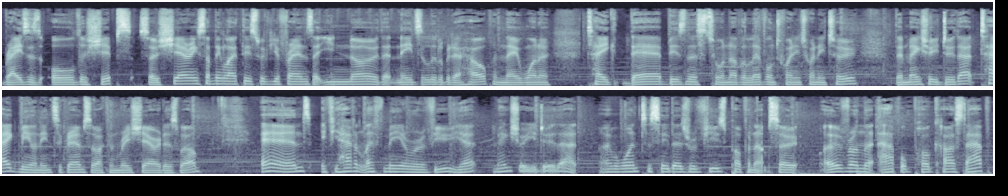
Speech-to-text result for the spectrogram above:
raises all the ships. So sharing something like this with your friends that you know that needs a little bit of help and they want to take their business to another level in 2022, then make sure you do that. Tag me on Instagram so I can reshare it as well. And if you haven't left me a review yet, make sure you do that. I want to see those reviews popping up. So, over on the Apple Podcast app,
